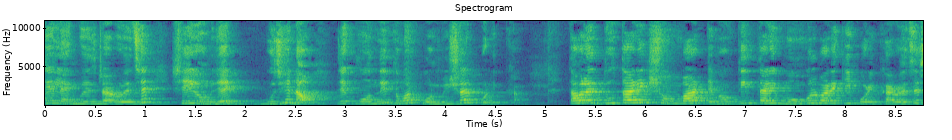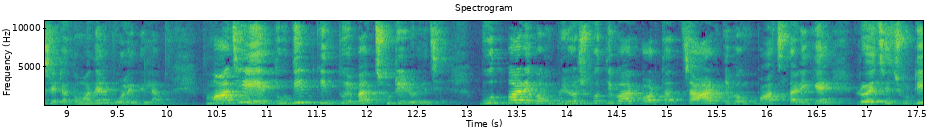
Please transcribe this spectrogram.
যে ল্যাঙ্গুয়েজটা রয়েছে, সেই অনুযায়ী বুঝে নাও যে কোন দিন তোমার কোন বিষয়ের পরীক্ষা। তাহলে দু তারিখ সোমবার এবং তিন তারিখ মঙ্গলবারে কি পরীক্ষা রয়েছে সেটা তোমাদের বলে দিলাম। মাঝে দুদিন কিন্তু এবার ছুটি রয়েছে। বুধবার এবং বৃহস্পতিবার অর্থাৎ চার এবং পাঁচ তারিখে রয়েছে ছুটি।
